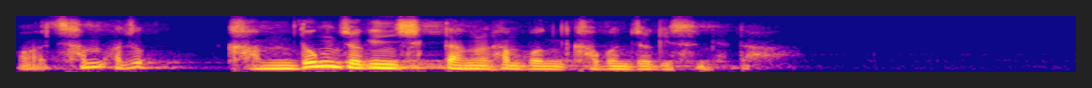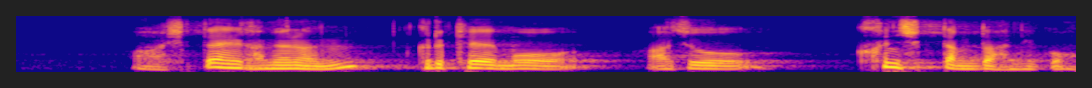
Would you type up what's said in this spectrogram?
어, 참 아주 감동적인 식당을 한번 가본 적이 있습니다. 어, 식당에 가면은 그렇게 뭐 아주 큰 식당도 아니고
